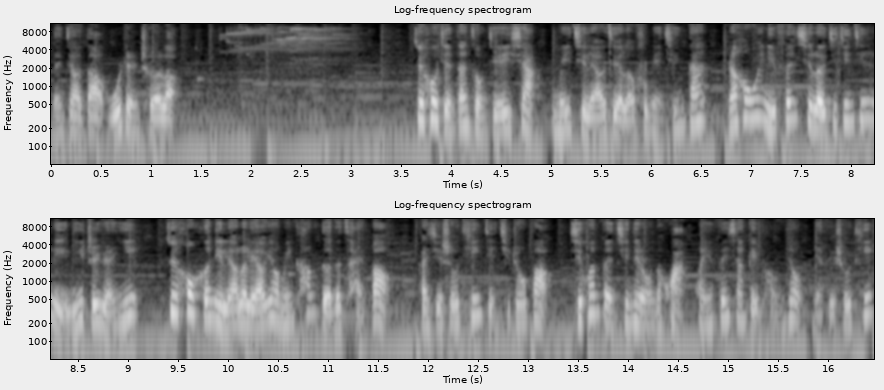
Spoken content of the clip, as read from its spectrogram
能叫到无人车了。最后简单总结一下，我们一起了解了负面清单，然后为你分析了基金经理离职原因，最后和你聊了聊药明康德的财报。感谢收听简七周报，喜欢本期内容的话，欢迎分享给朋友免费收听。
